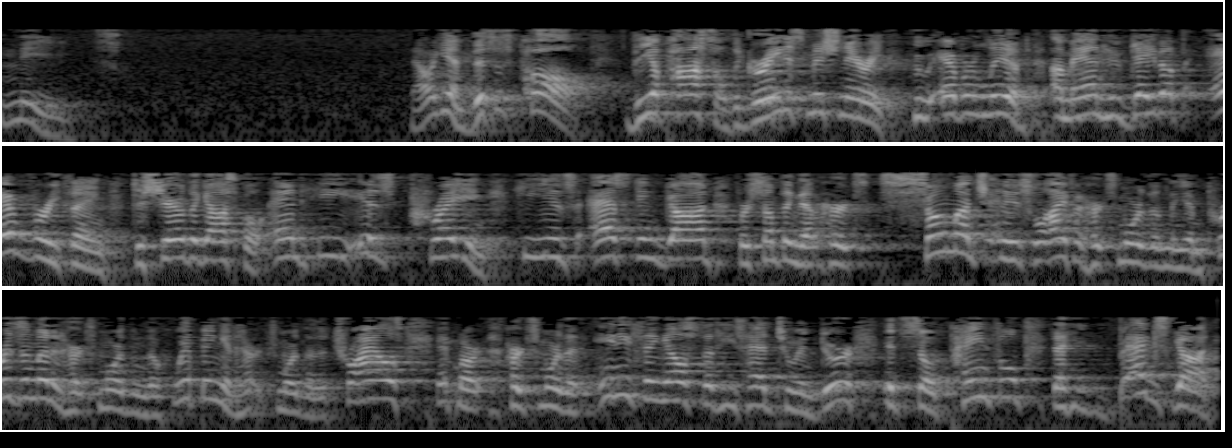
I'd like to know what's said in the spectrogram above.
needs. Now, again, this is Paul the apostle, the greatest missionary who ever lived, a man who gave up everything to share the gospel. And he is praying. He is asking God for something that hurts so much in his life. It hurts more than the imprisonment. It hurts more than the whipping. It hurts more than the trials. It hurts more than anything else that he's had to endure. It's so painful that he begs God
